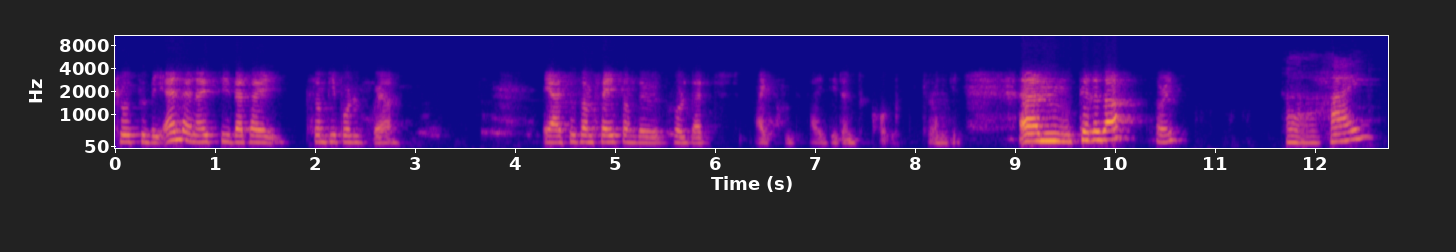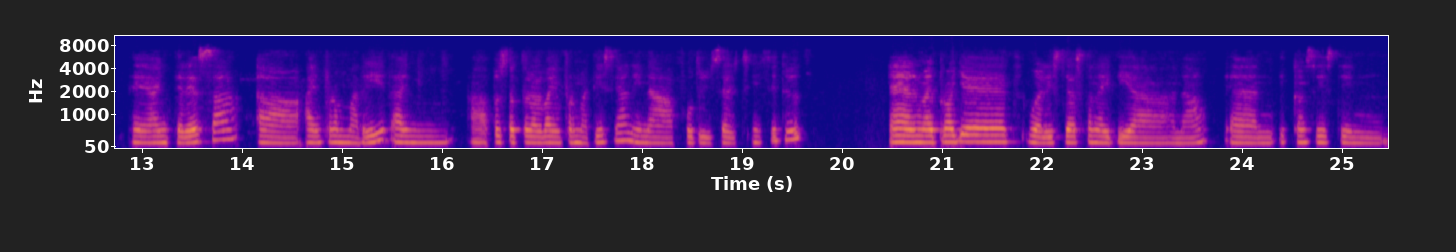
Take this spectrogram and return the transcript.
close to the end and I see that I some people were yeah I saw some face on the call that I could I didn't call currently. Um, Teresa, sorry. Uh, hi, uh, I'm Teresa. Uh, I'm from Madrid. I'm a postdoctoral bioinformatician in a food research institute. And my project, well, it's just an idea now, and it consists in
